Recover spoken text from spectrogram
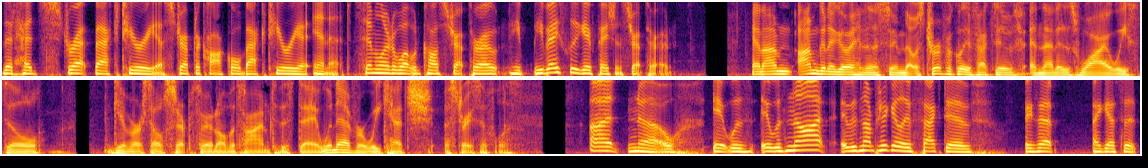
that had strep bacteria, streptococcal bacteria in it, similar to what would cause strep throat. He, he basically gave patients strep throat. And I'm I'm going to go ahead and assume that was terrifically effective, and that is why we still give ourselves strep throat all the time to this day. Whenever we catch a stray syphilis, Uh, no, it was it was not it was not particularly effective, except I guess it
